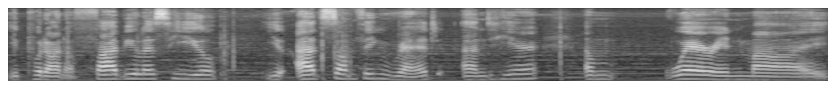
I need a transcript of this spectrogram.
you put on a fabulous heel. You add something red and here I'm wearing my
